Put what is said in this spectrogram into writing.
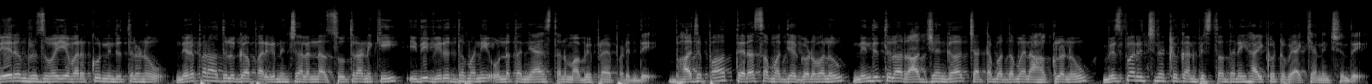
నేరం రుజువయ్యే వరకు నిందితులను నిరపరాధులుగా పరిగణించాలన్న సూత్రానికి ఇది విరుద్ధమని ఉన్నత న్యాయస్థానం అభిప్రాయపడింది. భాజపా తెరాస మధ్య గొడవలు నిందితుల రాజ్యాంగ చట్టబద్ధమైన హక్కులను విస్మరించినట్లు కనిపిస్తోందని హైకోర్టు వ్యాఖ్యానించింది.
